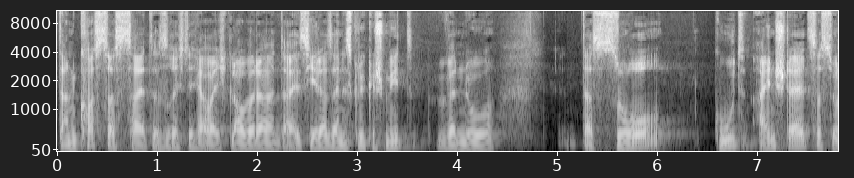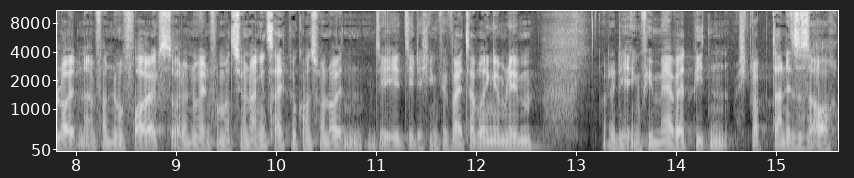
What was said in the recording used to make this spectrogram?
dann kostet das Zeit, das ist richtig. Aber ich glaube, da, da ist jeder seines Glückes Schmied, wenn du das so gut einstellst, dass du Leuten einfach nur folgst oder nur Informationen angezeigt bekommst von Leuten, die, die dich irgendwie weiterbringen im Leben oder die irgendwie Mehrwert bieten. Ich glaube, dann ist es auch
